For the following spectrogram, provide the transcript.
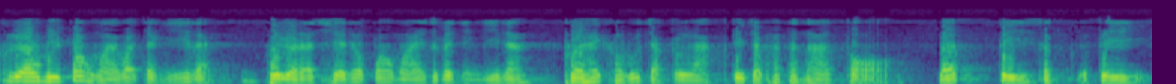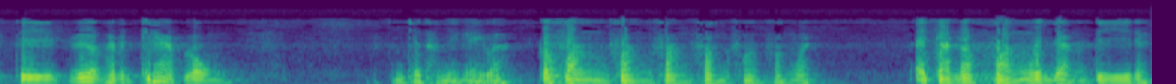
คือเรามีเป้าหมายว่าอย่างนี้แหละคุยกับราเชนว่าเป้าหมายจะเป็นอย่างนี้นะเพื่อให้เขารู้จักหลักที่จะพัฒนาต่อ และตีตีตีเรื่องให้มันแคบลง มันจะทํำยังไงวะ ก็ฟังฟังฟังฟังฟังฟังไว้ไอ้การรับฟังไว้อย่างดีเนี่ย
